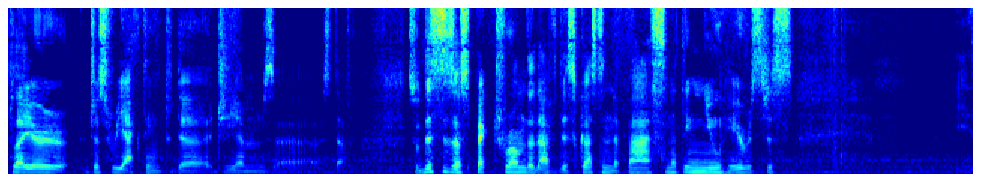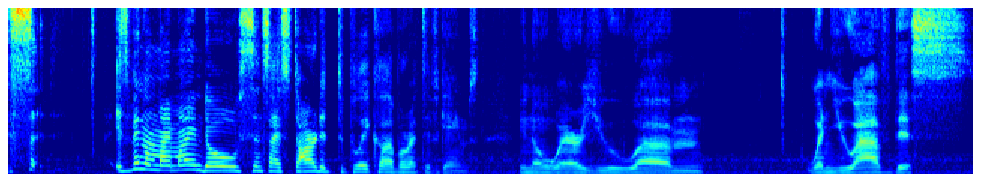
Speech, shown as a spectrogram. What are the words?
player just reacting to the GM's uh, stuff. So this is a spectrum that I've discussed in the past. Nothing new here. It's just it's, been on my mind though since I started to play collaborative games. You know, where you um, when you have this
